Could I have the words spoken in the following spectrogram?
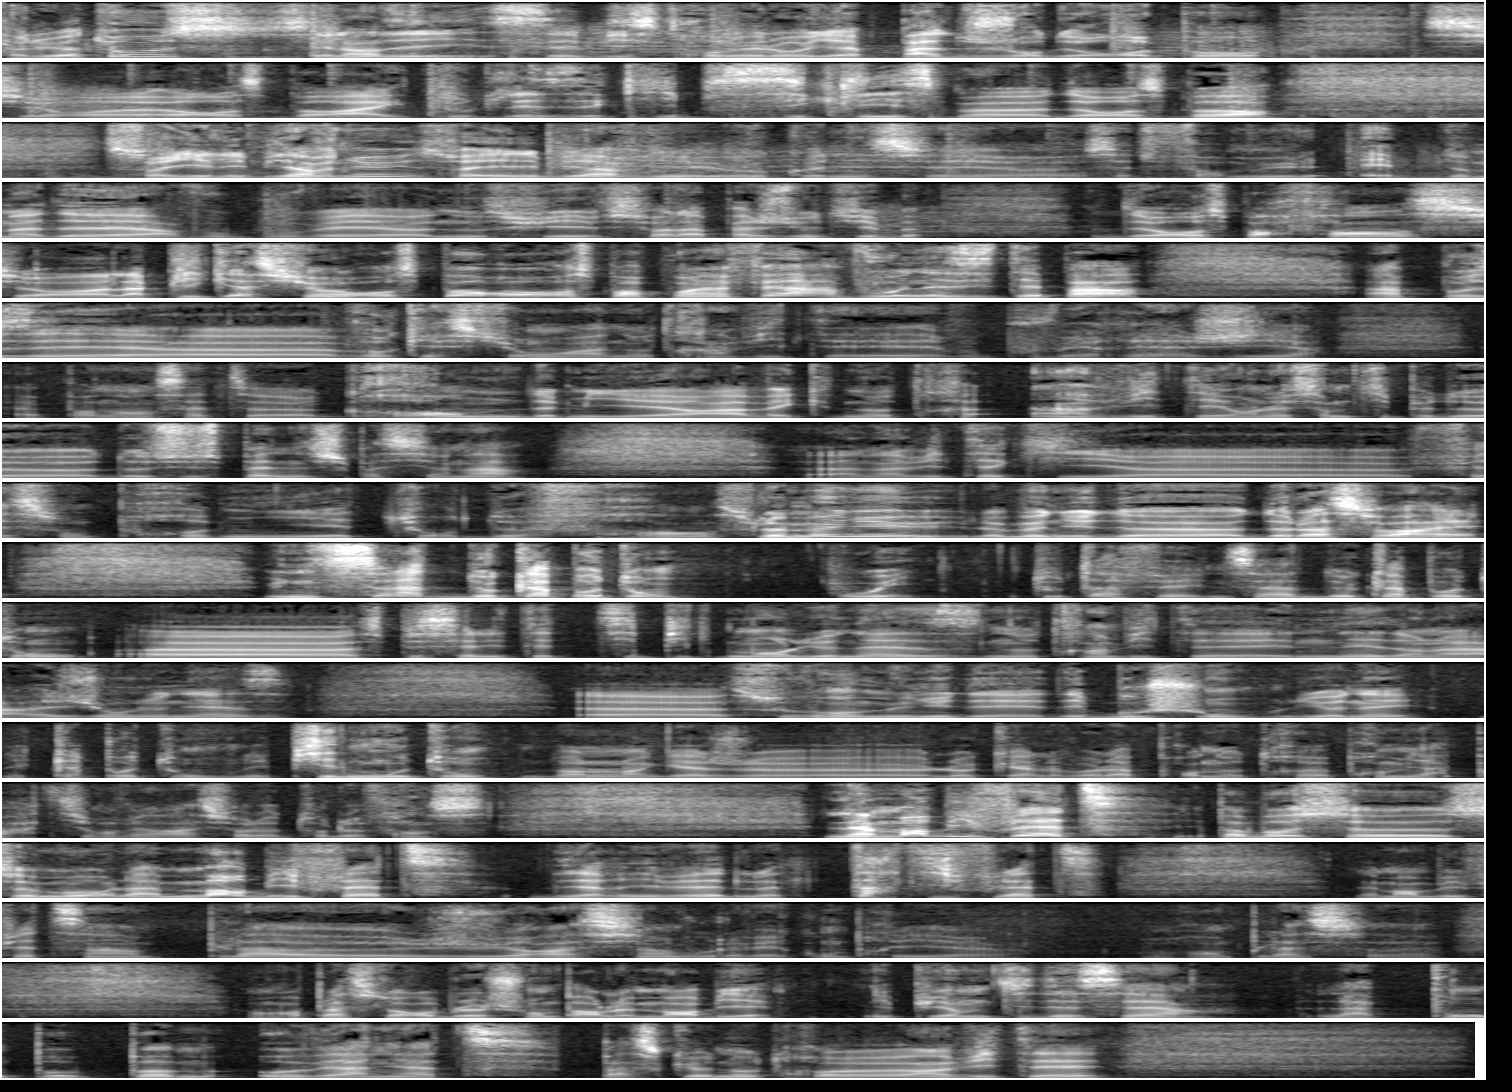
Salut à tous, c'est lundi, c'est Bistro Vélo, il n'y a pas de jour de repos sur euh, Eurosport avec toutes les équipes cyclisme euh, d'Eurosport. Soyez les bienvenus, soyez les bienvenus, vous connaissez euh, cette formule hebdomadaire, vous pouvez nous suivre sur la page YouTube d'Eurosport France, sur l'application Eurosport, eurosport.fr, vous n'hésitez pas à poser vos questions à notre invité, vous pouvez réagir pendant cette grande demi-heure avec notre invité. On laisse un petit peu de, de suspense, je ne sais pas s'il y en a un invité qui euh, fait son premier Tour de France. Le menu, le menu de, la soirée. Une salade de clapoton. Oui, tout à fait, une salade de clapoton. Euh, spécialité typiquement lyonnaise. Notre invité est né dans la région lyonnaise. Euh, souvent au menu des, bouchons lyonnais, les clapotons, les pieds de mouton dans le langage local. Voilà pour notre première partie, on verra sur le Tour de France. La morbiflette, pas beau ce, ce mot, la morbiflette, dérivée de la tartiflette. La morbiflette, c'est un plat euh, jurassien, vous l'avez compris. Euh, on, remplace, euh, on remplace le reblochon par le morbier. Et puis un petit dessert, la pompe aux pommes auvergnates. Parce que notre invité,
